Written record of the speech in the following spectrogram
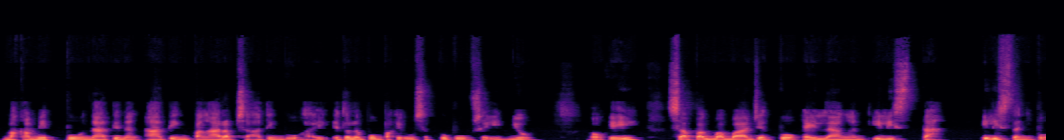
makamit po natin ang ating pangarap sa ating buhay. Ito lang pong pakiusap ko po sa inyo. Okay? Sa pagbabudget po, kailangan ilista. Ilista niyo po.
